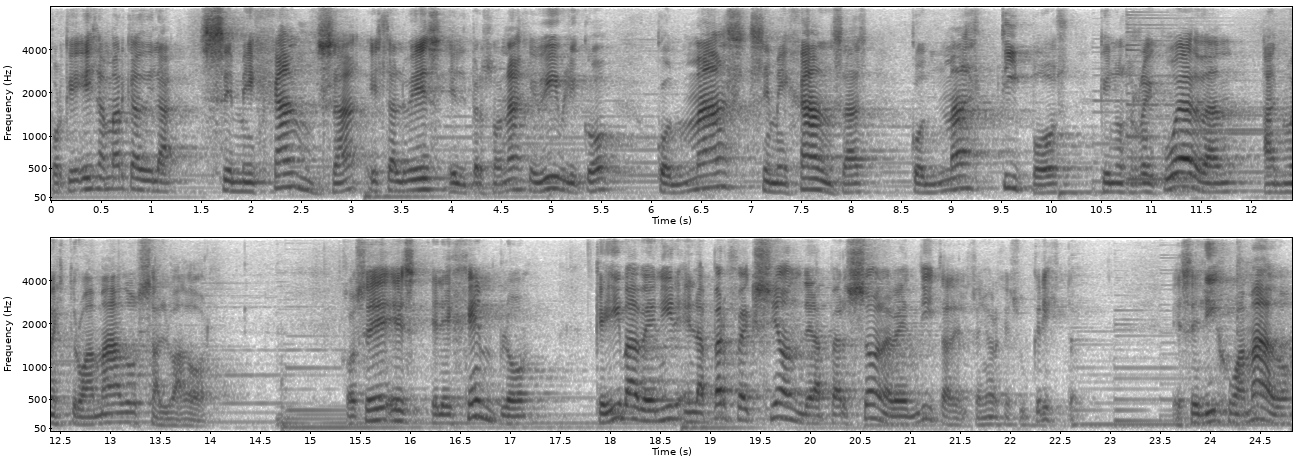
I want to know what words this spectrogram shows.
Porque es la marca de la semejanza, es tal vez el personaje bíblico con más semejanzas, con más tipos que nos recuerdan a nuestro amado Salvador. José es el ejemplo que iba a venir en la perfección de la persona bendita del Señor Jesucristo. Es el Hijo amado,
